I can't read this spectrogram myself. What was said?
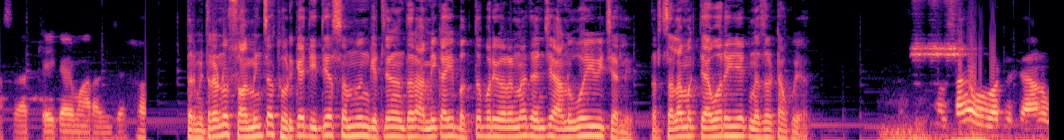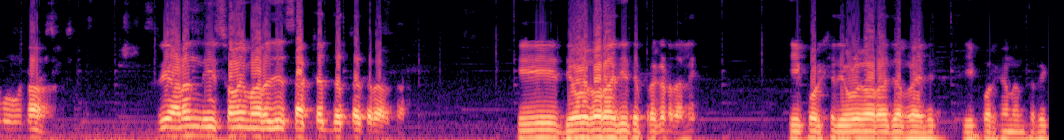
असं आख्यायिका आहे महाराजांच्या तर मित्रांनो स्वामींचा थोडक्यात इतिहास समजून घेतल्यानंतर आम्ही काही भक्त परिवारांना त्यांचे अनुभवही विचारले. तर चला मग त्यावरही एक नजर टाकूया सांगा वाटलं काय अनुभव होता. हा. श्री आनंदी स्वामी महाराज हे साक्षात दत्तात्रय होता हे देऊळगाव राजे ते प्रकट झाले. एक वर्ष देऊळगाव राजाला राहिले. एक वर्षानंतर एक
